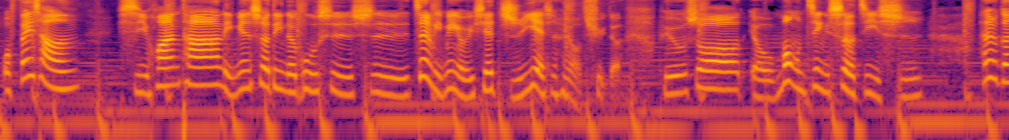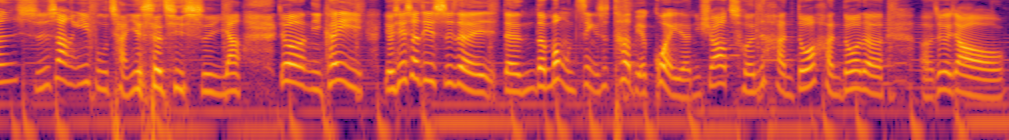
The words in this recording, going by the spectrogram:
我非常喜欢它里面设定的故事，是这里面有一些职业是很有趣的，比如说有梦境设计师。它就跟时尚衣服产业设计师一样，就你可以有些设计师的人的梦境是特别贵的，你需要存很多很多的呃，这个叫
